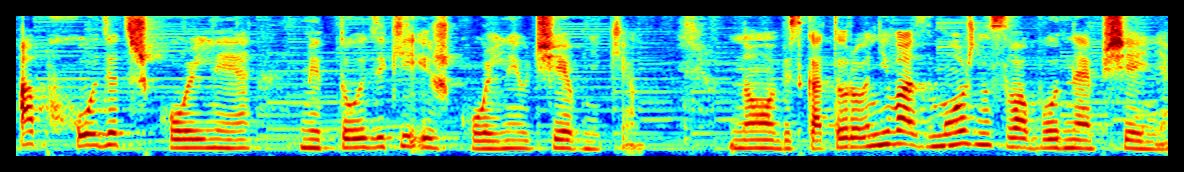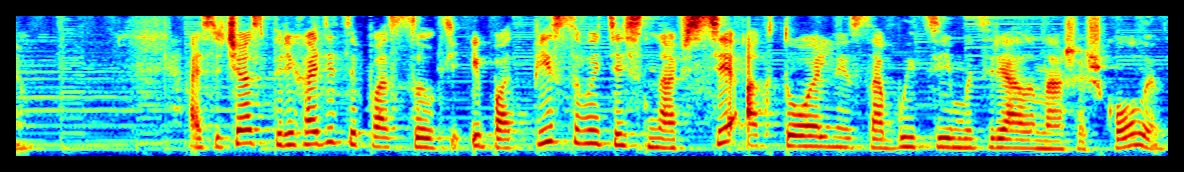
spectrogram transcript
обходят школьные методики и школьные учебники, но без которого невозможно свободное общение. А сейчас переходите по ссылке и подписывайтесь на все актуальные события и материалы нашей школы,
